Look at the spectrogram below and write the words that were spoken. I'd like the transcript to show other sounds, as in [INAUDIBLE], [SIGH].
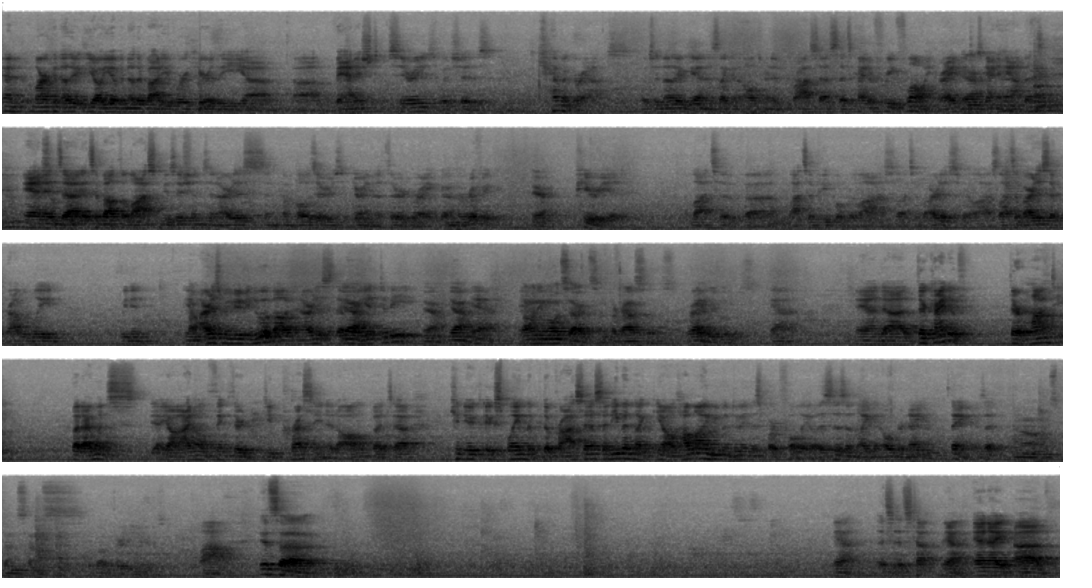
And Mark, another, you know, you have another body of work here, the uh, uh, Vanished series, which is chemographs, which is another, again, is like an alternate process that's kind of free-flowing, right? It just kind of happens. And it's, uh, it's about the lost musicians and artists and composers during the Third Reich, a horrific Yeah, period. Lots of, uh, lots of people were lost, lots of artists were lost, lots of artists that probably we didn't, you know, artists we maybe knew about and artists that Yeah. were yet to be. yeah, yeah. Yeah. How many Mozarts and Picassos Right. we lose? Yeah. And uh, they're kind of, they're haunting, but I wouldn't, you know, I don't think they're depressing at all, but uh, can you explain the, the process? And even like, you know, how long have you been doing this portfolio? This isn't like an overnight thing, is it? No, it's been since about thirty years. Wow. It's uh Yeah, it's, it's tough, yeah. And I, uh,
